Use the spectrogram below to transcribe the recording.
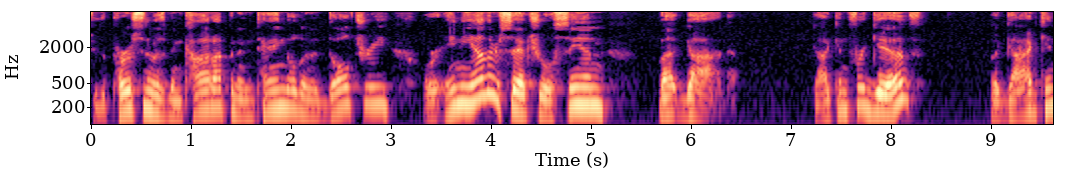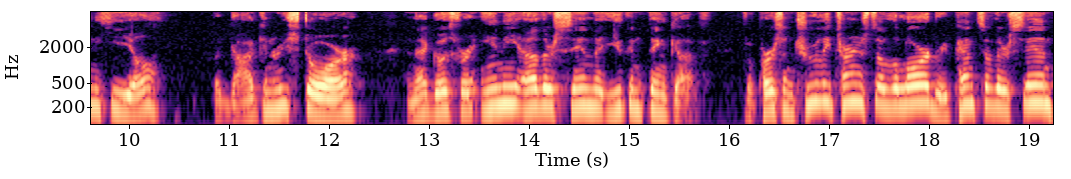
to the person who has been caught up and entangled in adultery or any other sexual sin but God. God can forgive, but God can heal, but God can restore, and that goes for any other sin that you can think of. If a person truly turns to the Lord, repents of their sin,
